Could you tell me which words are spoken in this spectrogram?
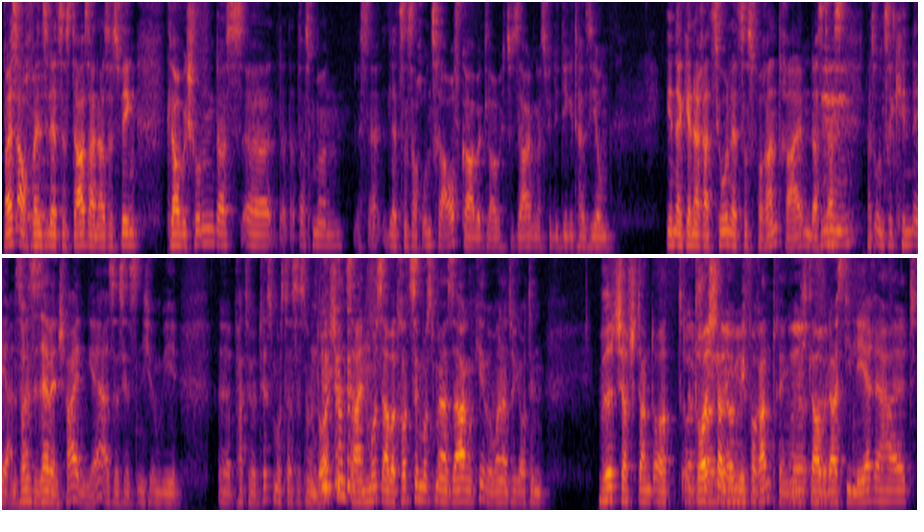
Weiß auch, wenn sie letztens da sein. Also deswegen glaube ich schon, dass, äh, dass man, ist letztens auch unsere Aufgabe, glaube ich, zu sagen, dass wir die Digitalisierung in der Generation letztens vorantreiben, dass das, Mhm. dass unsere Kinder ja, das sollen sie selber entscheiden, gell? Also es ist jetzt nicht irgendwie äh, Patriotismus, dass es nur in Deutschland sein muss, aber trotzdem muss man ja sagen, okay, wir wollen natürlich auch den Wirtschaftsstandort Deutschland, Deutschland irgendwie irgendwie. voranbringen. Und Ja, ich glaube, ja. da ist die Lehre halt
